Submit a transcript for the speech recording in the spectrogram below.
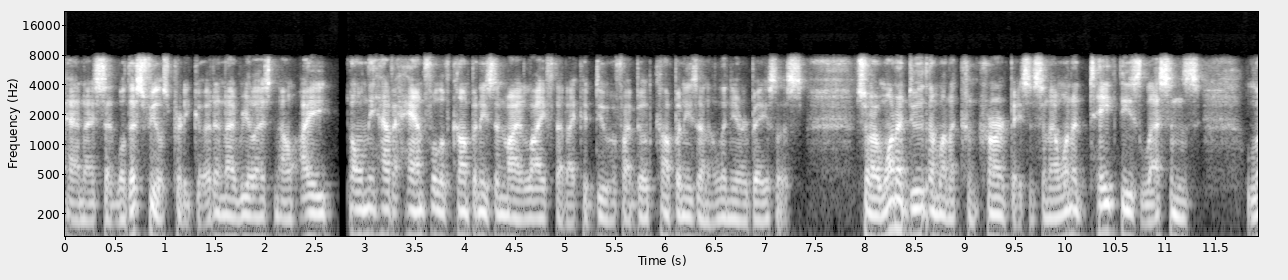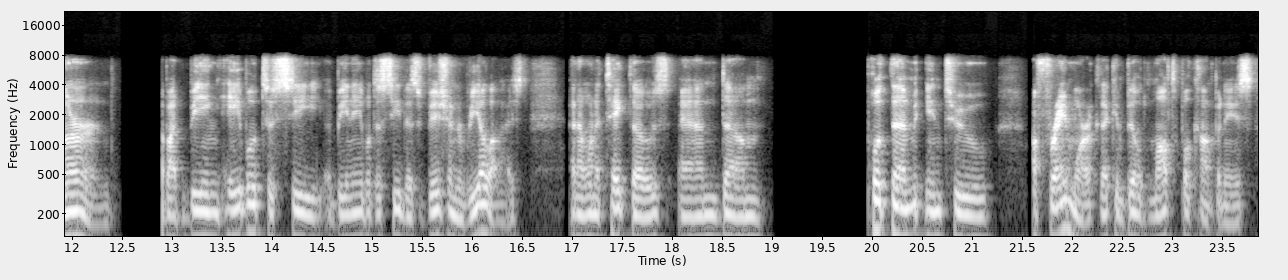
And I said, well, this feels pretty good. And I realized now I only have a handful of companies in my life that I could do if I build companies on a linear basis. So I want to do them on a concurrent basis. And I want to take these lessons learned about being able to see, being able to see this vision realized. And I want to take those and um, put them into a framework that can build multiple companies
